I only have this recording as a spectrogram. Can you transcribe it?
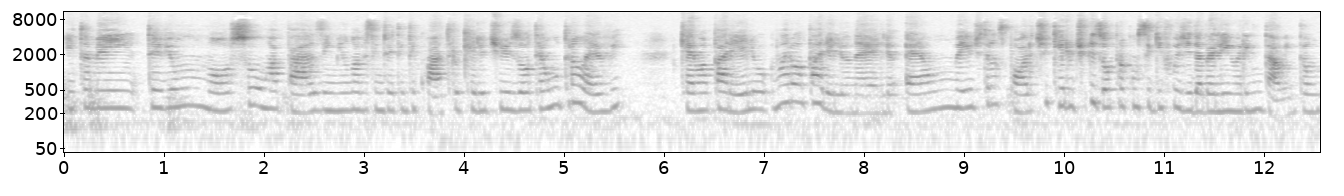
E também teve um moço, um rapaz, em 1984, que ele utilizou até um ultraleve, que era um aparelho, não era um aparelho, né? Ele era um meio de transporte que ele utilizou para conseguir fugir da Berlim Oriental. Então,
